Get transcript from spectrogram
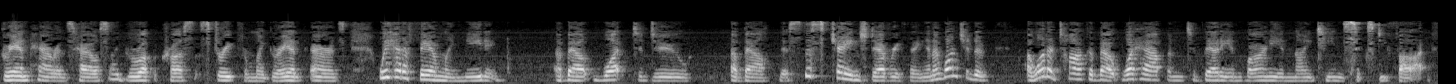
grandparents' house. I grew up across the street from my grandparents. We had a family meeting about what to do about this. This changed everything, and I want you to I want to talk about what happened to Betty and Barney in 1965.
